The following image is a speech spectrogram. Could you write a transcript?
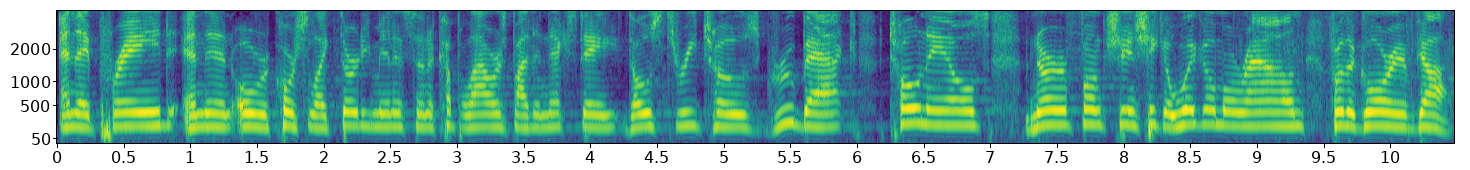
And they prayed, and then over a course of like 30 minutes and a couple hours, by the next day, those three toes grew back, toenails, nerve function. She could wiggle them around for the glory of God.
